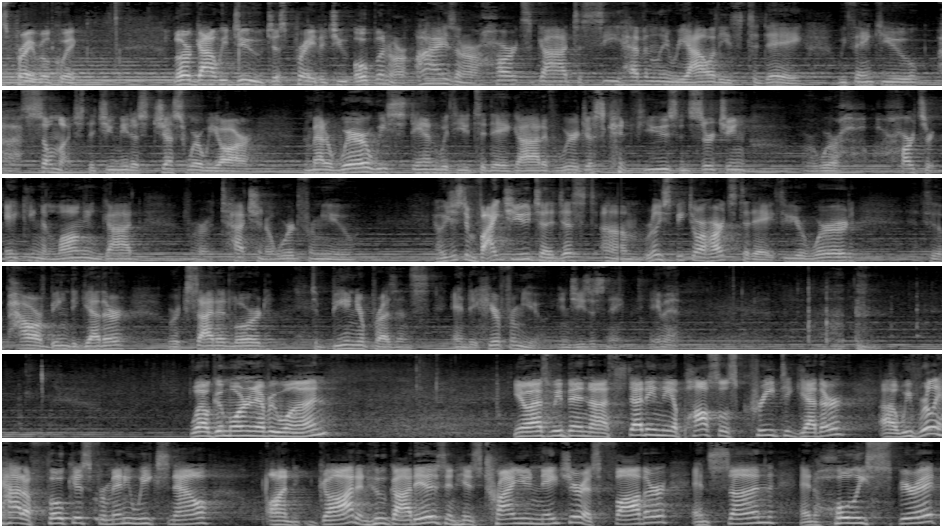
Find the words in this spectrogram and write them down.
Let's pray real quick. Lord God, we do just pray that you open our eyes and our hearts, God, to see heavenly realities today. We thank you uh, so much that you meet us just where we are. No matter where we stand with you today, God, if we're just confused and searching, or where our hearts are aching and longing, God, for a touch and a word from you, and we just invite you to just um, really speak to our hearts today through your word through the power of being together. We're excited, Lord, to be in your presence and to hear from you. In Jesus' name, amen. well, good morning, everyone. You know, as we've been uh, studying the Apostles' Creed together, uh, we've really had a focus for many weeks now on God and who God is in his triune nature as Father and Son and Holy Spirit,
